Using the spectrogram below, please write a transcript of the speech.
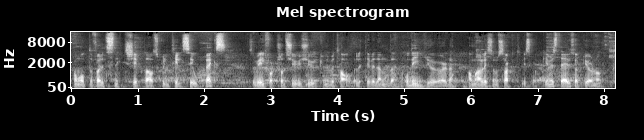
på en måte for et snittskip da skulle tilsi OPEX, så vil fortsatt 2020 kunne betale litt dividende. Og de gjør det. Han har liksom sagt vi skal ikke investere, vi skal ikke gjøre noe.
